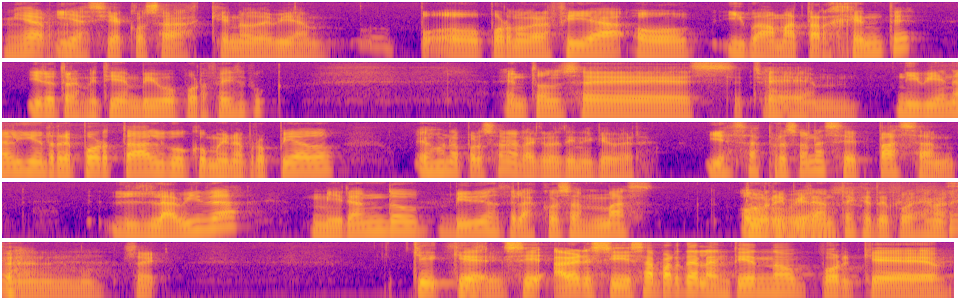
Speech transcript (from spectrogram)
Mierda. y hacía cosas que no debían. O pornografía o iba a matar gente y lo transmitía en vivo por Facebook. Entonces, eh, ni bien alguien reporta algo como inapropiado, es una persona la que lo tiene que ver. Y esas personas se pasan la vida mirando vídeos de las cosas más horripilantes que te puedes imaginar en el mundo. Sí. Que- que- sí. sí, a ver, sí, esa parte la entiendo porque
